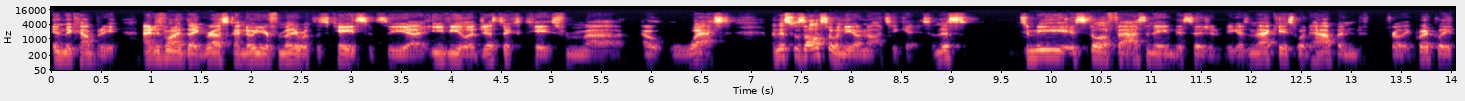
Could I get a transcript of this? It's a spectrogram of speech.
in the company. I just want to digress. I know you're familiar with this case. It's the uh, EV Logistics case from uh, out west, and this was also a neo-Nazi case. And this, to me, is still a fascinating decision because in that case, what happened fairly quickly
